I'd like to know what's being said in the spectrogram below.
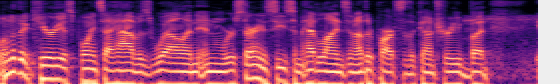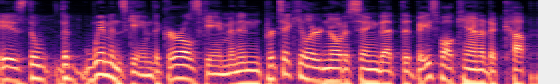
One of the curious points I have as well, and, and we're starting to see some headlines in other parts of the country, but is the the women's game, the girls' game, and in particular, noticing that the Baseball Canada Cup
